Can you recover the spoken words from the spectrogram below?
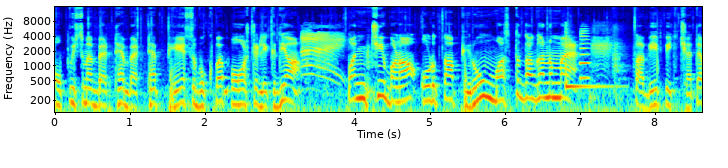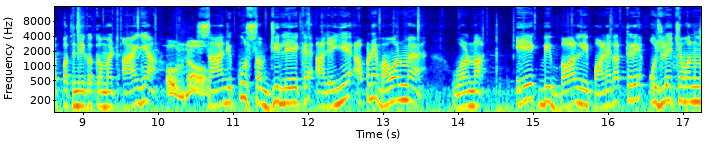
ऑफ़िस में बैठे बैठे फेसबुक पर पोस्ट लिख दिया। पंछी बना उड़ता फिरूं मस्त गगन में। तभी पीछे थे पत्नी का कमेंट आ गया। Oh, no. साँझ को सब्ज़ी लेके आ जाइए अपने भवन में वरना एक भी बाल नहीं पाने तेरे उजले चमन में।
